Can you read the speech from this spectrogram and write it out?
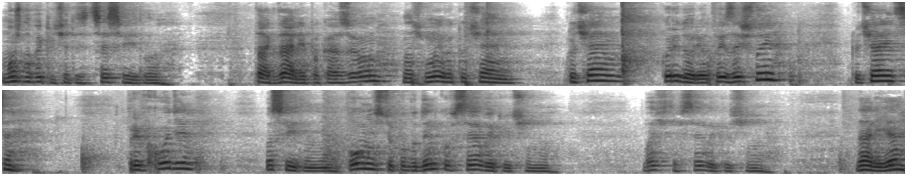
можна виключити це світло. Так, далі показую вам. Значить, ми виключаємо, включаємо коридорі. От ви зайшли, включається при вході освітлення. Повністю по будинку все виключено. Бачите, все виключено. Далі я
